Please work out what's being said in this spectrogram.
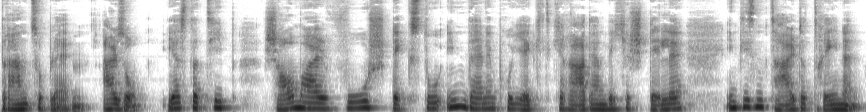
dran zu bleiben. Also, erster Tipp, schau mal, wo steckst du in deinem Projekt gerade, an welcher Stelle in diesem Tal der Tränen.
